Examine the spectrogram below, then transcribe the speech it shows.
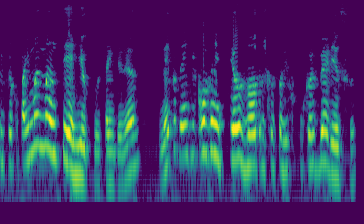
me preocupar em me manter rico, tá entendendo? Nem que eu tenha que convencer os outros que eu sou rico porque eu mereço.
